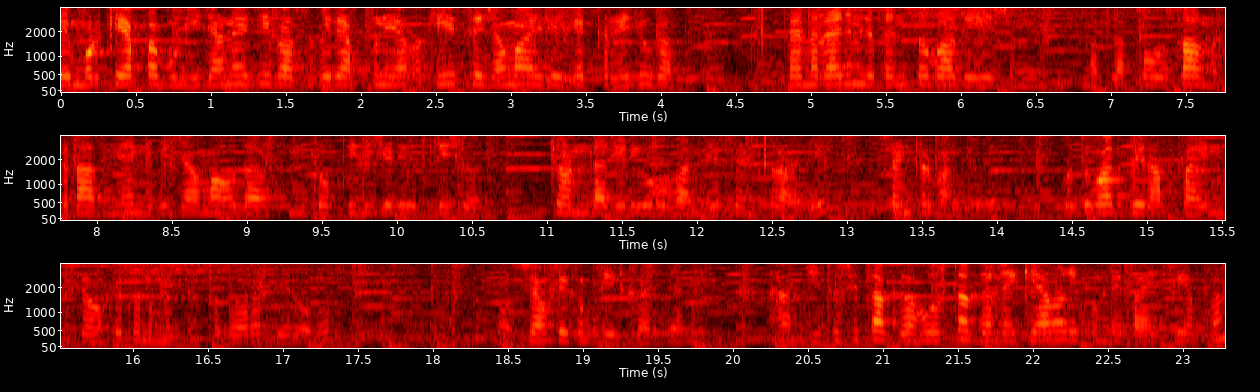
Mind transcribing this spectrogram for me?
ਤੇ ਮੁੜ ਕੇ ਆਪਾਂ ਬੁਣੀ ਜਾਣੇ ਜੀ, ਬਸ ਫਿਰ ਆਪਣੇ ਅਖੀਰ ਤੇ ਜਮਾ ਇਹ ਇੱਕ ਰਹਿ ਜੂਗਾ ਤਿੰਨ ਰਹਿ ਜਾਣਗੇ, ਤਿੰਨ ਤੋਂ ਬਾਅਦ ਇਹ ਮਤਲਬ ਆਪਾਂ ਉਸ ਹਿਸਾਬ ਨਾਲ ਘਟਾ ਦਿੰਦੇ ਹੁੰਦੇ ਵੀ ਜਮਾ ਉਹਦਾ ਟੋਪੀ ਦੀ ਜਿਹੜੀ ਉਤਲੀ ਚੁ- ਚੁੰਡ ਆ ਜਿਹੜੀ ਉਹ ਬਣ ਜੇ, ਸੈਂਟਰ ਆ ਜੇ, ਸੈਂਟਰ ਬਣ ਜਾਊਗਾ। ਉਸ ਤੋਂ ਬਾਅਦ ਫਿਰ ਆਪਾਂ ਇਹਨੂੰ ਸਿਉਂ ਕੇ ਤੁਹਾਨੂੰ ਮੈਂ ਆਪਾਂ ਦੁਬਾਰਾ ਫਿਰ ਉਹ ਉਹ ਸਿਉਂ ਕੇ ਕੰਪਲੀਟ ਕਰ ਦਿਆਂਗੇ। ਹਾਂਜੀ, ਤੁਸੀਂ ਧਾਗਾ, ਹੋਰ ਧਾਗਾ ਲੈ ਕੇ ਆ ਵਾਲੇ ਕੁੰਡੇ ਪਾਏ ਸੀ ਆਪਾਂ?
